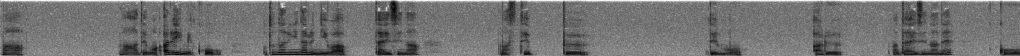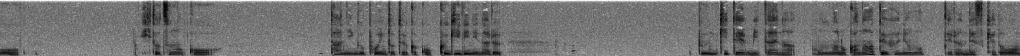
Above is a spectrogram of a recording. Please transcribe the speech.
まあまあでもある意味こう大人になるには大事な、まあ、ステップでもある、まあ、大事なねこう一つのこうターニングポイントというかこう区切りになる分岐点みたいなものなのかなっていうふうに思ってるんですけど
